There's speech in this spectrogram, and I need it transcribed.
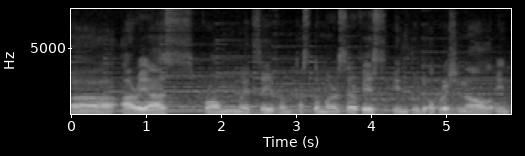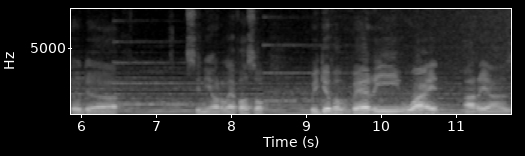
uh, areas from let's say from customer service into the operational into the senior level. So we give a very wide areas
